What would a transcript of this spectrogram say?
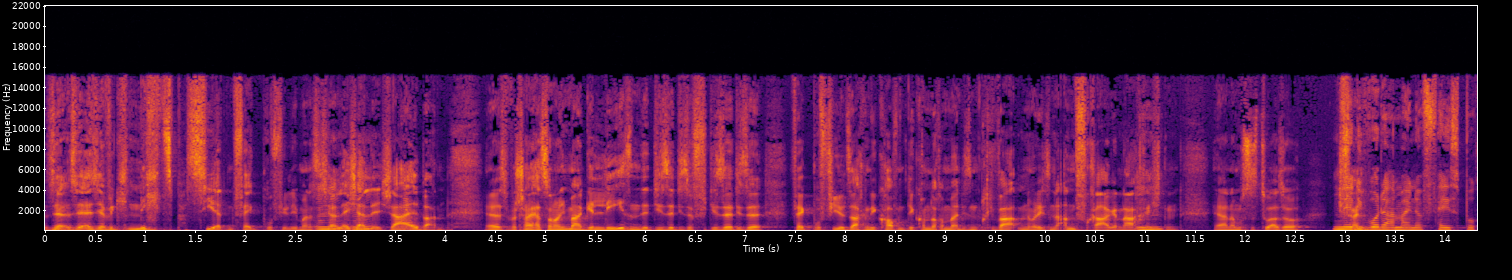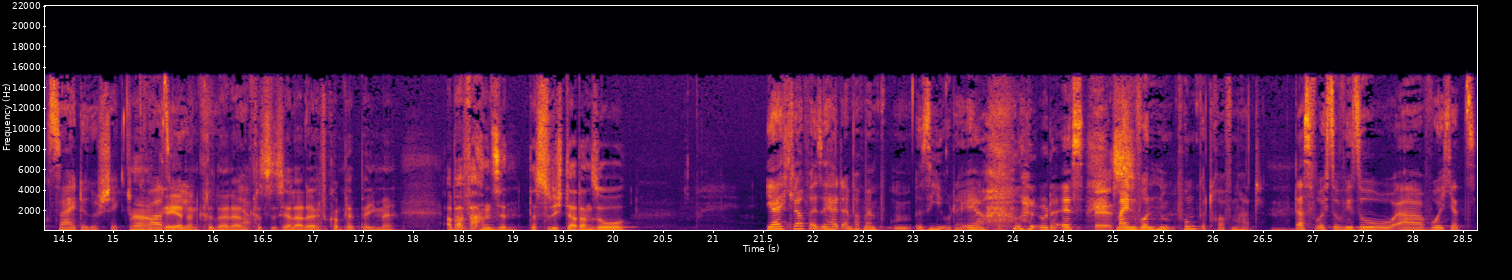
Das ist ja, ist ja, ist ja wirklich nichts passiert, ein Fake-Profil. Ich meine, das ist ja mhm, lächerlich, ja mhm. albern. Ja, das, wahrscheinlich hast du noch nicht mal gelesen, diese, diese, diese, diese Fake-Profil-Sachen, die kommen, die kommen doch immer in diesen privaten oder diesen Anfragenachrichten. Mhm. Ja, da musstest du also. Nee, die wurde an meine Facebook-Seite geschickt. Ah, quasi. okay, ja, dann, dann, dann ja. kriegst du es ja leider komplett per E-Mail. Aber Wahnsinn, dass du dich da dann so. Ja, ich glaube, weil sie halt einfach mein, sie oder er oder es, es. meinen wunden Punkt getroffen hat. Mhm. Das, wo ich sowieso, äh, wo ich jetzt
